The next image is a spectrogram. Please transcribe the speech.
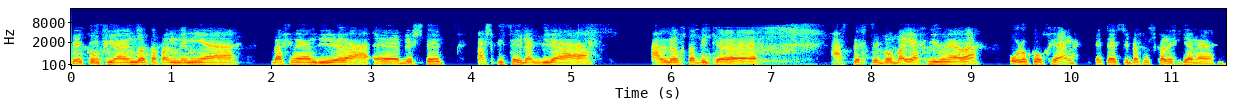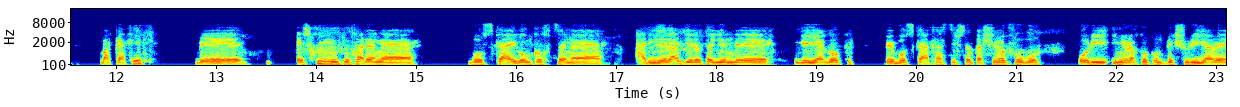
be, konfinamendu eta pandemia bajenean direla e, beste, askitzaileak dira alde urtatik e, aztertzeko bai dena da, oroko gean, eta ez zipak euskal egian e, bakarrik, be, eskuin mutu jaren e, boska egonkortzen eh, ari dela, gero eta jende gehiagok be, boska jaztista eta xenofobo hori inorako komplexuri gabe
